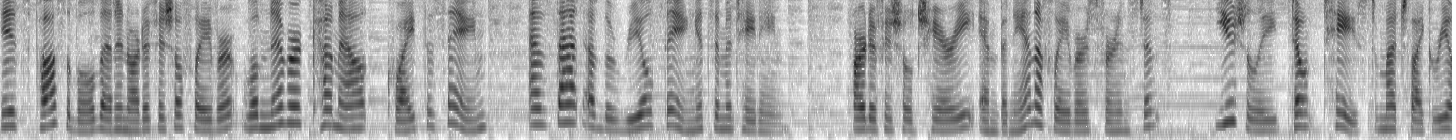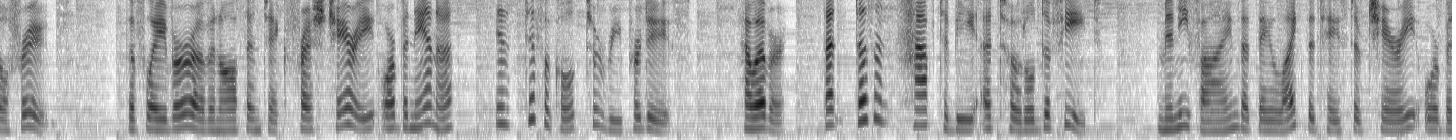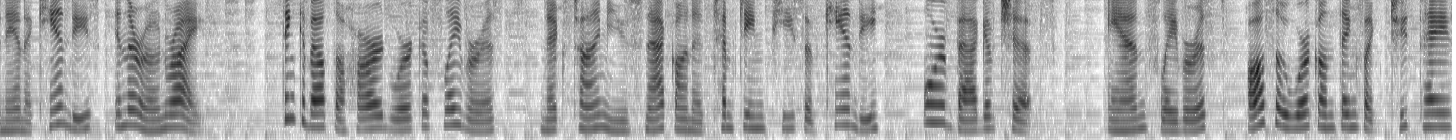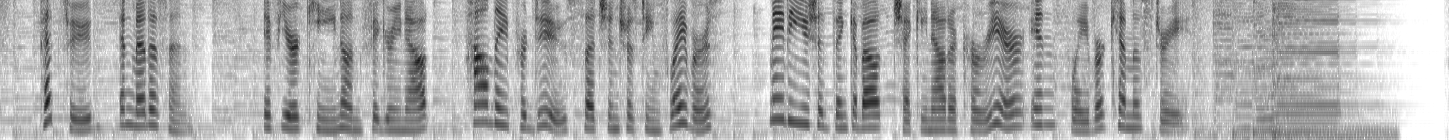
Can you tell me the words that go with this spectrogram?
It's possible that an artificial flavor will never come out quite the same as that of the real thing it's imitating. Artificial cherry and banana flavors, for instance, usually don't taste much like real fruits. The flavor of an authentic fresh cherry or banana is difficult to reproduce. However, that doesn't have to be a total defeat. Many find that they like the taste of cherry or banana candies in their own right. Think about the hard work of flavorists next time you snack on a tempting piece of candy or bag of chips. And flavorists also work on things like toothpaste, pet food, and medicine. If you're keen on figuring out how they produce such interesting flavors, maybe you should think about checking out a career in flavor chemistry.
